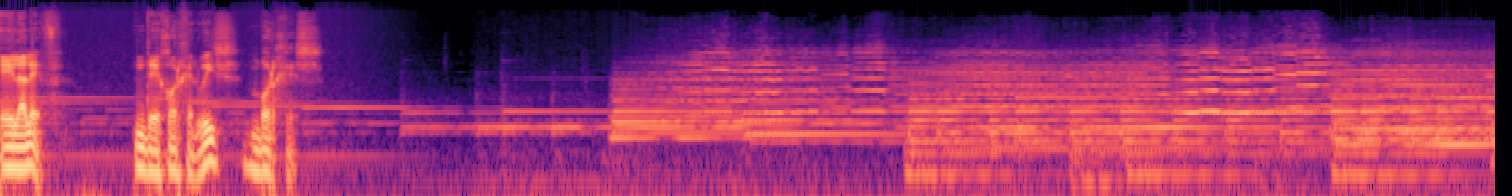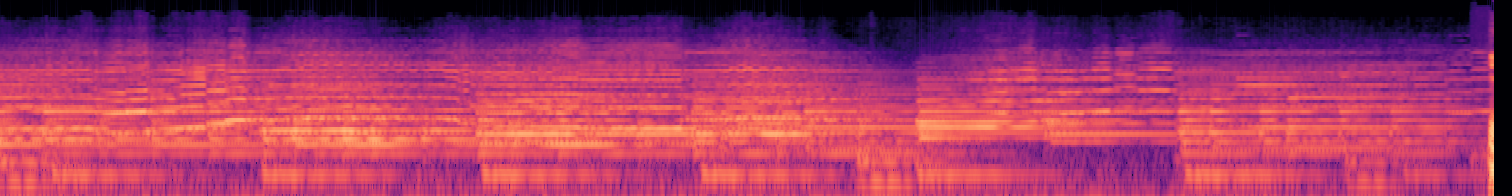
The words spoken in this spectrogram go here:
El Aleph, de Jorge Luis Borges.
